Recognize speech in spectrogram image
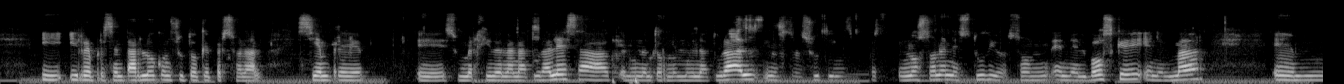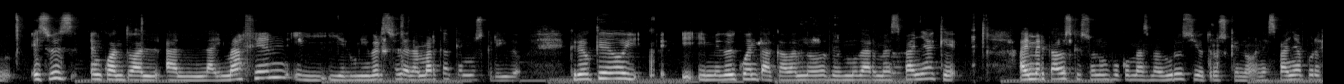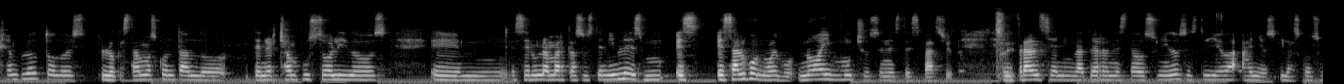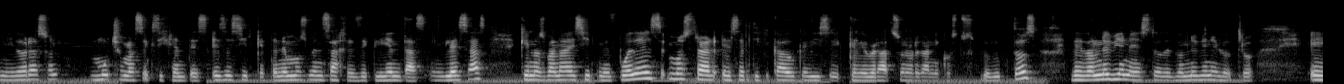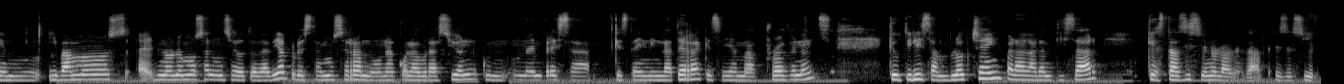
y, representarlo con su toque personal. Siempre eh, sumergido en la naturaleza, en un entorno muy natural. Nuestros shootings pues, no son en estudio, son en el bosque, en el mar. Em, eso es en cuanto a la imagen y, el universo de la marca que hemos creído. Creo que hoy, y, me doy cuenta acabando de mudarme a España, que hay mercados que son un poco más maduros y otros que no. En España, por ejemplo, todo es lo que estamos contando, tener champús sólidos, Em, ser una marca sostenible es, es, es, algo nuevo, no hay muchos en este espacio. En Francia, en Inglaterra, en Estados Unidos esto lleva años y las consumidoras son mucho más exigentes. Es decir, que tenemos mensajes de clientas inglesas que nos van a decir, ¿me puedes mostrar el certificado que dice que de verdad son orgánicos tus productos? ¿De dónde viene esto? ¿De dónde viene el otro? Em, y vamos, eh, no lo hemos anunciado todavía, pero estamos cerrando una colaboración con una empresa que está en Inglaterra que se llama Provenance, que utilizan blockchain para garantizar que estás diciendo la verdad. Es decir,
